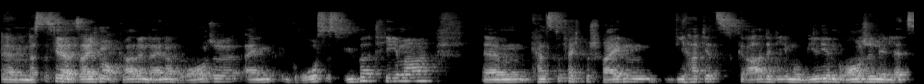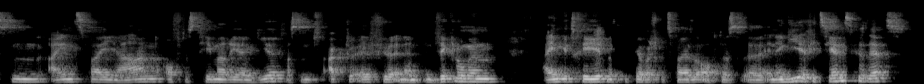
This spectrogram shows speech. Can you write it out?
Ähm, das ist ja, sage ich mal, auch gerade in deiner Branche ein großes Überthema. Ähm, kannst du vielleicht beschreiben, wie hat jetzt gerade die Immobilienbranche in den letzten ein, zwei Jahren auf das Thema reagiert? Was sind aktuell für Entwicklungen eingetreten? Es gibt ja beispielsweise auch das äh, Energieeffizienzgesetz,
